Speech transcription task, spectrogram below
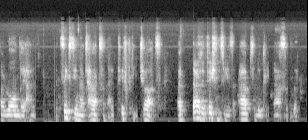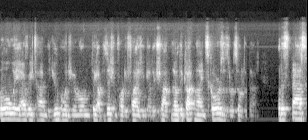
Tyrone, they had 16 attacks and had 15 shots. That efficiency is absolutely massive. Like go away every time that you go into your own the opposition 45 and get a shot. Now they got nine scores as a result of that. But it's that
